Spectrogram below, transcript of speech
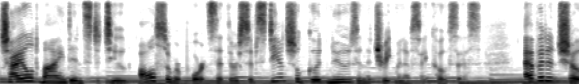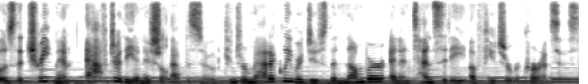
Child Mind Institute also reports that there's substantial good news in the treatment of psychosis. Evidence shows that treatment after the initial episode can dramatically reduce the number and intensity of future recurrences.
